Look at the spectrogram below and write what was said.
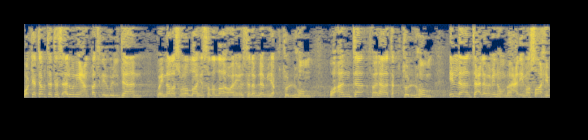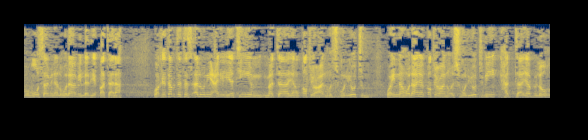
وكتبت تسألني عن قتل الولدان وإن رسول الله صلى الله عليه وسلم لم يقتلهم وأنت فلا تقتلهم إلا أن تعلم منهم ما علم صاحب موسى من الغلام الذي قتله. وكتبت تسألني عن اليتيم متى ينقطع عنه اسم اليتم وإنه لا ينقطع عنه اسم اليتم حتى يبلغ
